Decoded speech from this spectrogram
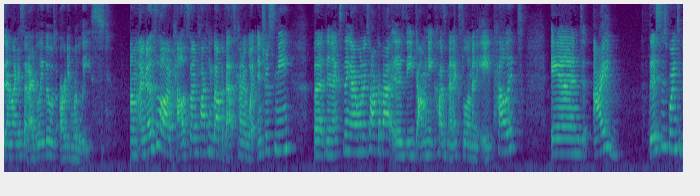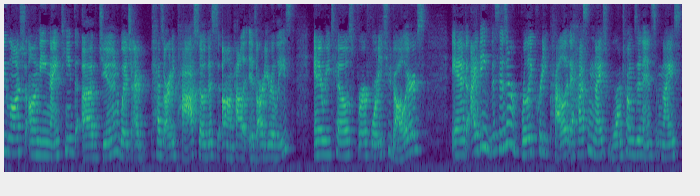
and like I said, I believe it was already released. Um, I know there's a lot of palettes that I'm talking about, but that's kind of what interests me. But the next thing I want to talk about is the Dominique Cosmetics Lemonade palette. And I this is going to be launched on the 19th of June, which I, has already passed. So this um, palette is already released and it retails for $42. And I think this is a really pretty palette. It has some nice warm tones in it and some nice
